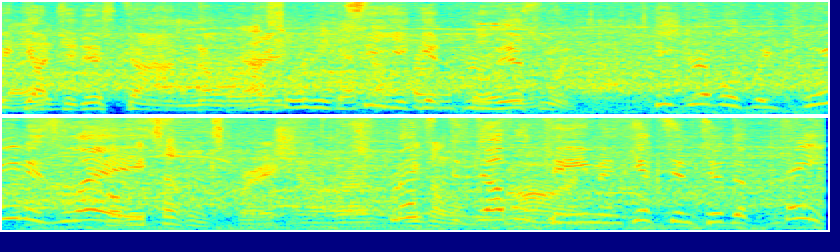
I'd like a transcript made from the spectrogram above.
we opponent's got you this time, number That's eight. where he got See you from, get through this one." He dribbles between his Kobe's legs, so inspirational, bro. splits the double team, and gets into the paint.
